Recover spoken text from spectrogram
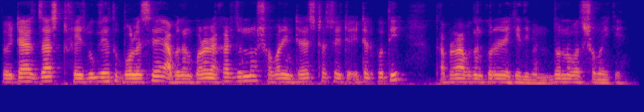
তো এটা জাস্ট ফেসবুক যেহেতু বলেছে আবেদন করে রাখার জন্য সবার ইন্টারেস্ট আছে এটা- এটার প্রতি, তো আপনারা আবেদন করে রেখে দিবেন। ধন্যবাদ সবাইকে।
